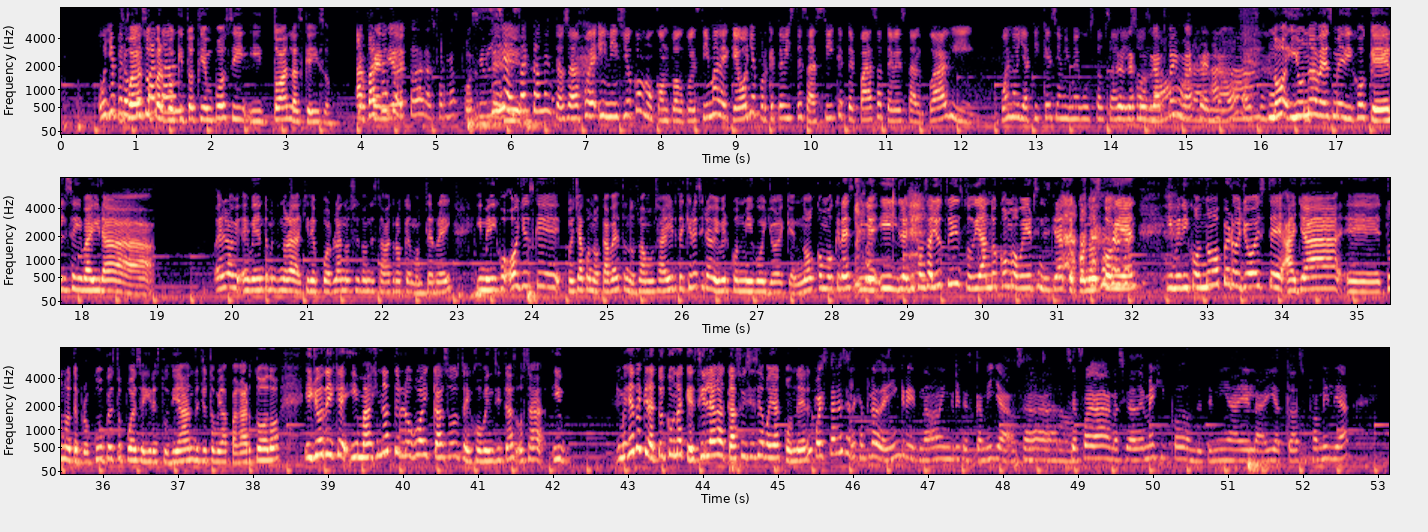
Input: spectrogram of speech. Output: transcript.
Oye, pero fue súper poquito tiempo, sí, y todas las que hizo. Te Aparte que- de todas las formas Sí, posibles. exactamente, o sea, fue inició como con tu autoestima de que, oye, ¿por qué te vistes así? ¿Qué te pasa? ¿Te ves tal cual? Y bueno, ¿y a ti qué? Si a mí me gusta usar Desde eso, juzgar ¿no? tu imagen, ¿no? ajá. O sea, No, y una vez me dijo que él se iba a ir a... Él evidentemente no era de aquí de Puebla, no sé dónde estaba, creo que en Monterrey. Y me dijo, oye, es que pues ya cuando acabe esto nos vamos a ir, ¿te quieres ir a vivir conmigo? Y yo de que no, ¿cómo crees? Y, me- y le dije, o sea, yo estoy estudiando, ¿cómo voy a ir si ni siquiera te conozco bien? Y me dijo, no, pero yo este, allá, eh, tú no te preocupes, tú puedes seguir estudiando, yo te voy a pagar todo. Y yo dije, imagínate, luego hay casos de jovencitas, o sea, y... Imagínate que le toque una que sí le haga caso y sí se vaya con él. Pues tal es el ejemplo de Ingrid, ¿no? Ingrid Escamilla, o sea, claro. se fue a la Ciudad de México donde tenía él ahí a toda su familia,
